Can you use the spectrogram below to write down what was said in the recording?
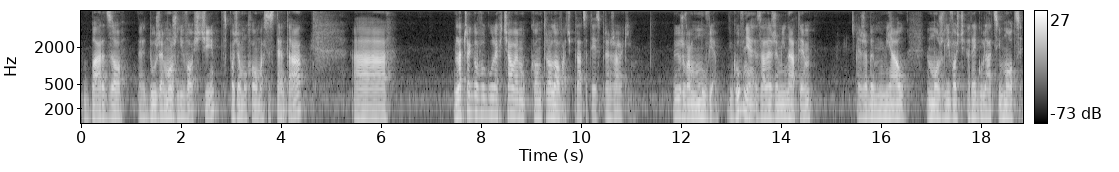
bardzo e, duże możliwości z poziomu Home Assistanta. A dlaczego w ogóle chciałem kontrolować pracę tej sprężarki? Już Wam mówię. Głównie zależy mi na tym, żebym miał możliwość regulacji mocy.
